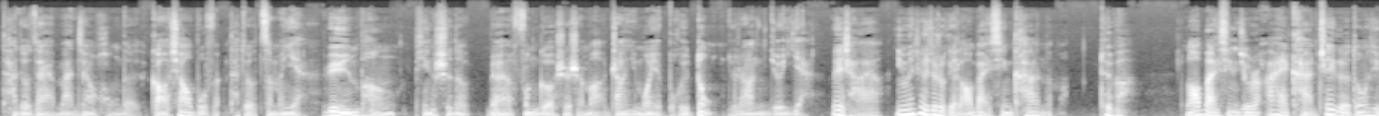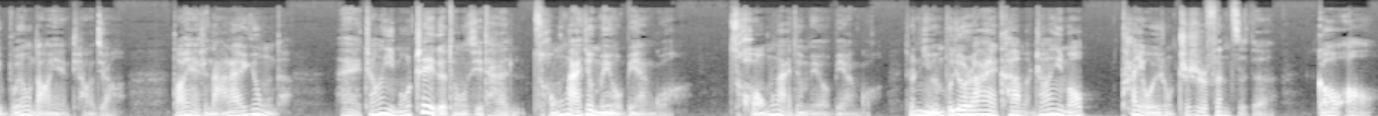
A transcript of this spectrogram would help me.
他就在满江红的搞笑部分他就怎么演。岳云鹏平时的表演风格是什么，张艺谋也不会动，就让你就演。为啥呀？因为这就是给老百姓看的嘛，对吧？老百姓就是爱看这个东西，不用导演调教，导演是拿来用的。哎，张艺谋这个东西他从来就没有变过，从来就没有变过。就是你们不就是爱看吗？张艺谋他有一种知识分子的高傲，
